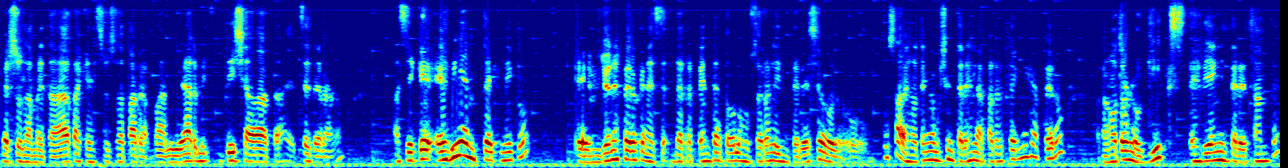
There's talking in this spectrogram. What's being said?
versus la metadata que se usa para validar dicha data, etcétera, ¿no? Así que es bien técnico. Eh, yo no espero que de repente a todos los usuarios les interese o, o, tú sabes, no tenga mucho interés en la parte técnica, pero para nosotros los geeks es bien interesante.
